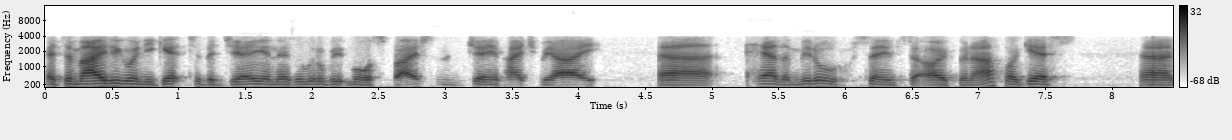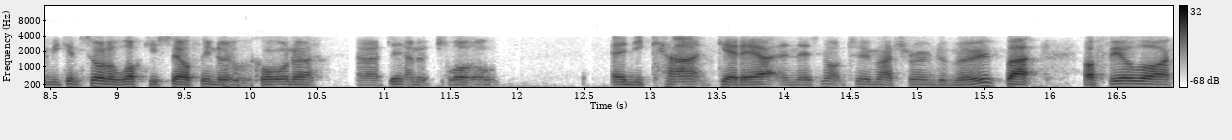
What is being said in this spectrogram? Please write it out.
it's amazing when you get to the G and there's a little bit more space than GMHBA, uh, how the middle seems to open up. I guess um, you can sort of lock yourself into a corner uh, down at 12 and you can't get out and there's not too much room to move. But I feel like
